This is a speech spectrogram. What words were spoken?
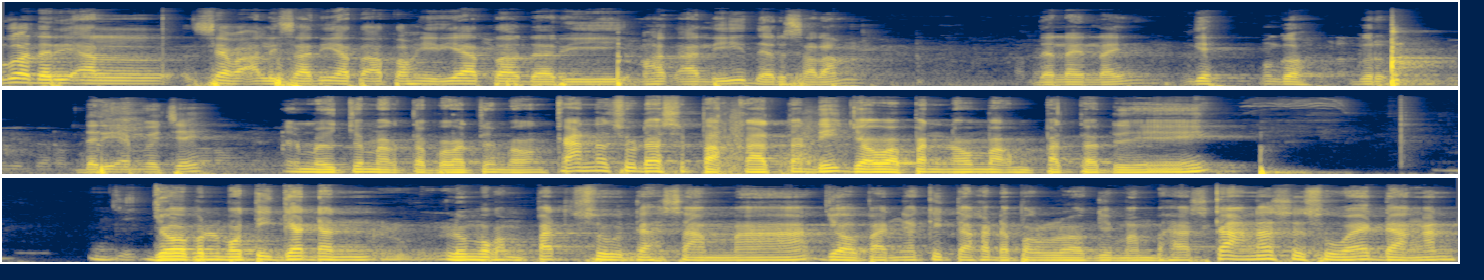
Monggo dari Al siapa Alisani atau atau Hiri atau dari Mahat Ali Darussalam dan lain-lain. Nggih, monggo guru dari MWC. MWC Martabat Timur. Karena sudah sepakat tadi jawaban nomor 4 tadi. Jawaban nomor 3 dan nomor 4 sudah sama. Jawabannya kita kada perlu lagi membahas karena sesuai dengan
